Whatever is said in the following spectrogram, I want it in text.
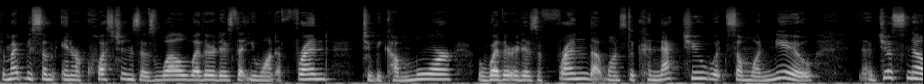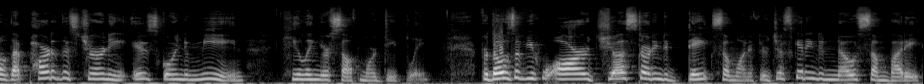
There might be some inner questions as well, whether it is that you want a friend to become more, or whether it is a friend that wants to connect you with someone new. Just know that part of this journey is going to mean healing yourself more deeply. For those of you who are just starting to date someone, if you're just getting to know somebody,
